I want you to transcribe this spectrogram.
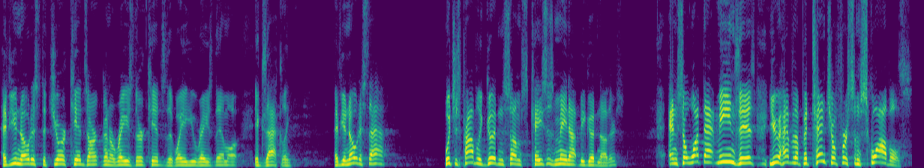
have you noticed that your kids aren't going to raise their kids the way you raised them exactly? Have you noticed that? Which is probably good in some cases, may not be good in others. And so, what that means is you have the potential for some squabbles,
